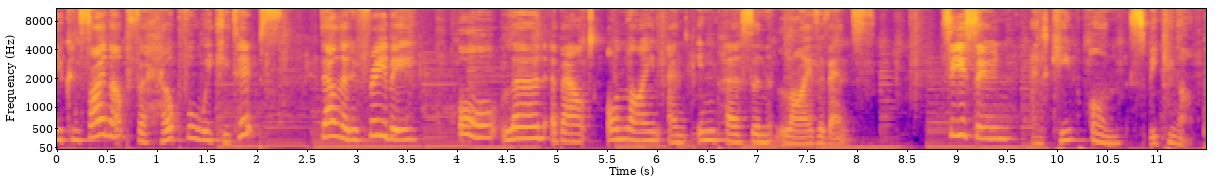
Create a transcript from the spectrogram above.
You can sign up for helpful weekly tips, download a freebie, or learn about online and in person live events. See you soon and keep on speaking up.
